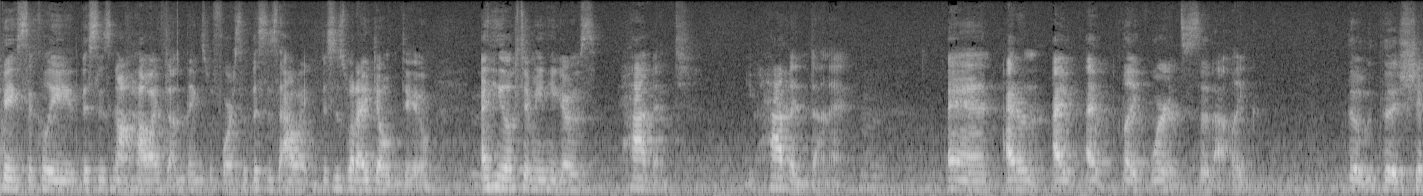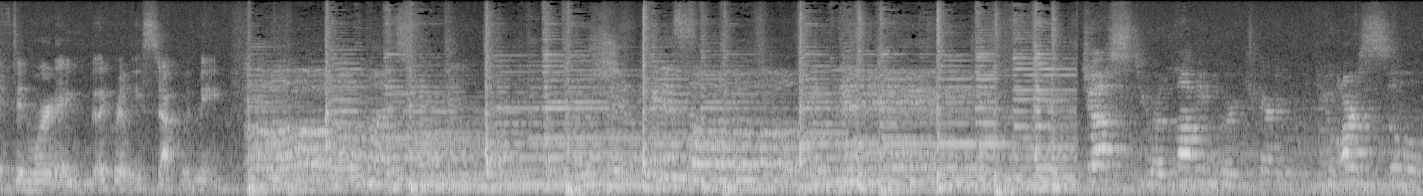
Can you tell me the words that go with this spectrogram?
basically, this is not how I've done things before, so this is how I, this is what I don't do. And he looked at me and he goes, haven't. You haven't done it. And I don't, I, I like words, so that like, the, the shift in wording like really stuck with me. Oh just, are so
